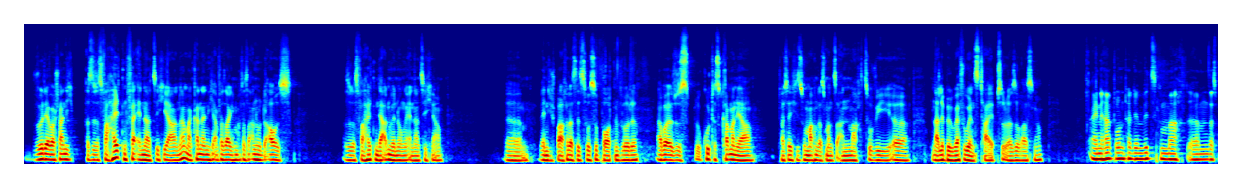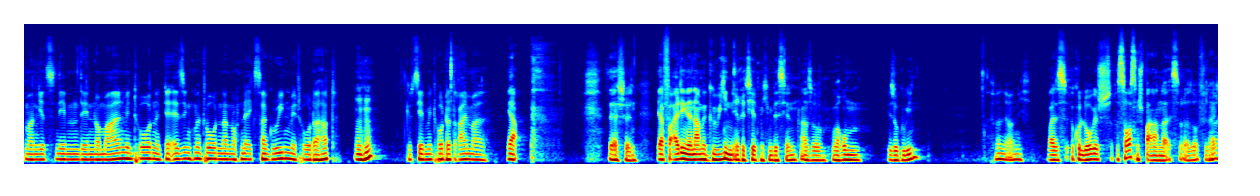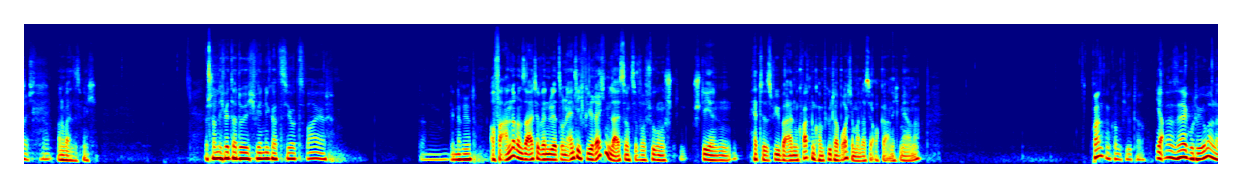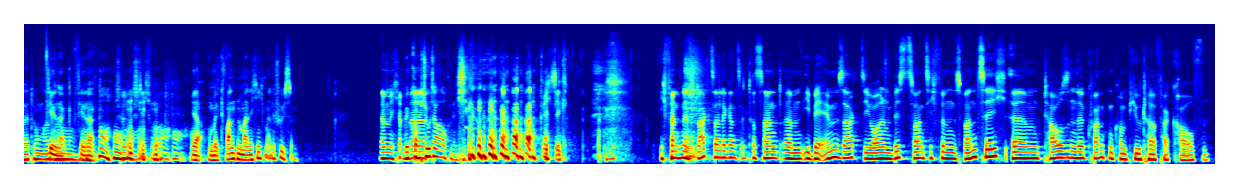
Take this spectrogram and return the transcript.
würde ja wahrscheinlich, also das Verhalten verändert sich ja. Ne? Man kann ja nicht einfach sagen, ich mache das an und aus. Also das Verhalten der Anwendung ändert sich ja, ähm, wenn die Sprache das jetzt so supporten würde. Aber ist gut, das kann man ja tatsächlich so machen, dass man es anmacht, so wie äh, Nullable Reference Types oder sowas. Ne? Eine hat unter dem Witz gemacht, ähm, dass man jetzt neben den normalen Methoden, den Async-Methoden, dann noch eine extra Green-Methode hat. Mhm. Gibt es die Methode dreimal. Ja. Sehr schön. Ja, vor allen Dingen der Name Green irritiert mich ein bisschen. Also warum, wieso Green? Das weiß ich auch nicht. Weil es ökologisch ressourcensparender ist oder so, vielleicht. vielleicht ja. Man weiß es nicht. Wahrscheinlich wird dadurch weniger CO2 dann generiert. Auf der anderen Seite, wenn du jetzt unendlich viel Rechenleistung zur Verfügung stehen hättest, wie bei einem Quantencomputer, bräuchte man das ja auch gar nicht mehr, ne? Quantencomputer. Ja. ja. Sehr gute Überleitung. Vielen also. Dank, vielen Dank. Schönes Stichwort. Ja, und mit Quanten meine ich nicht meine Füße. Ähm, ich hab, mit Computer äh, auch nicht. Richtig. Ich fand eine Schlagzeile ganz interessant. Ähm, IBM sagt, sie wollen bis 2025 ähm, tausende Quantencomputer verkaufen.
